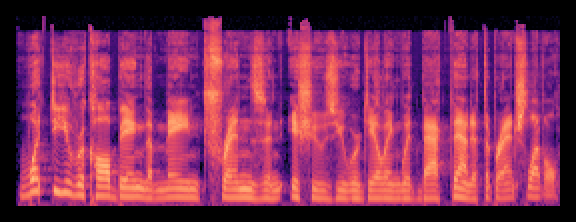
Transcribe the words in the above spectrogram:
What do you recall being the main trends and issues you were dealing with back then at the branch level?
